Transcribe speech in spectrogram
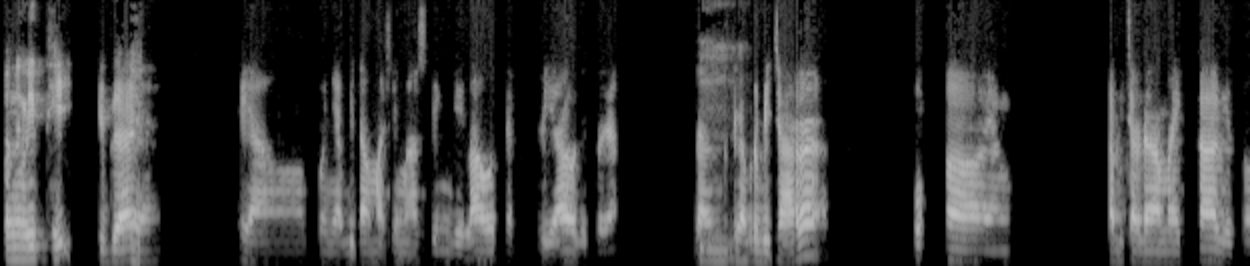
peneliti juga yeah. ya yang punya bidang masing-masing di laut industrial gitu ya dan mm-hmm. ketika berbicara uh, yang kita bicara dengan mereka gitu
